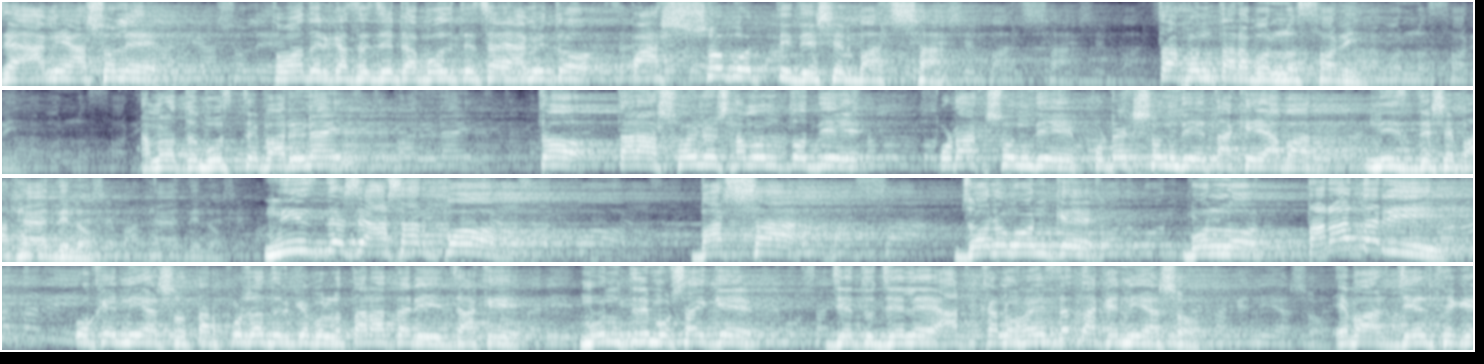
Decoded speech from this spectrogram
যে আমি আসলে তোমাদের কাছে যেটা বলতে চাই, আমি তো পার্শ্ববর্তী দেশের বাদশাহ। তখন তারা বলল সরি আমরা তো বুঝতে পারি নাই। তো তারা সৈন্য সামন্ত দিয়ে প্রোডাকশন দিয়ে প্রোটেকশন দিয়ে তাকে আবার নিজ দেশে পাঠাইয়া দিল। নিজ দেশে আসার পর বাদশাহ জনগণকে বলল, তাড়াতাড়ি ওকে নিয়ে আসো। তার প্রজাদেরকে বলল, তাড়াতাড়ি যাকে মন্ত্রী মশাইকে যেহেতু জেলে আটকানো হয়েছে তাকে নিয়ে আসো। এবার জেল থেকে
